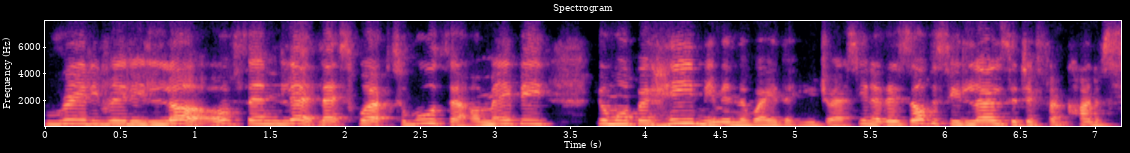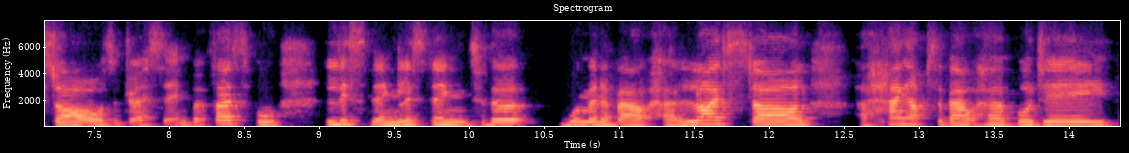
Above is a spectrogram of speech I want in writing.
really really love then let, let's work towards that. Or maybe you're more bohemian in the way that you dress. You know there's obviously loads of different kind of styles of dressing but first of all listening listening to the woman about her lifestyle her hang-ups about her body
